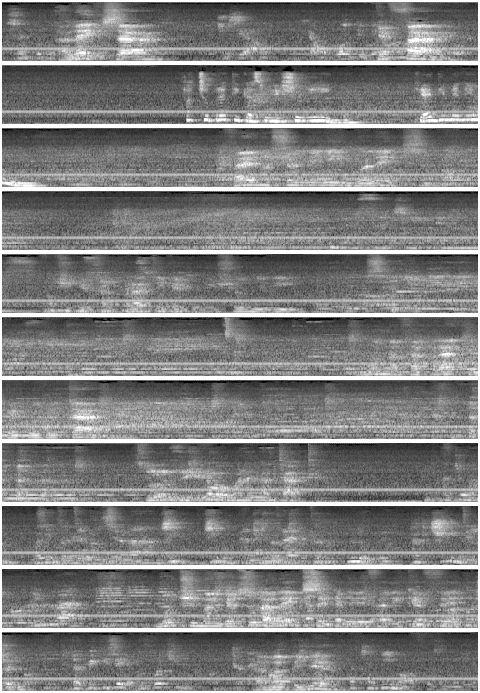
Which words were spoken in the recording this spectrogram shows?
Sento Alexa, Ci siamo. Siamo pronti per che fai? Faccio pratica sugli scioglilingua. Chiedimene uno. Fai uno scioglilingua, Alexa. Dici che fa pratica con i scioglilingua. Mamma fa pratica con l'Italia. Se non si trova non attacca. Tutti emozionati. Non è fretta. Dove? In guardia. Non ci manca solo Alexa che deve fare il caffè. Dal 26 al 5. La ma pigliare? Faccia di morto, signore.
